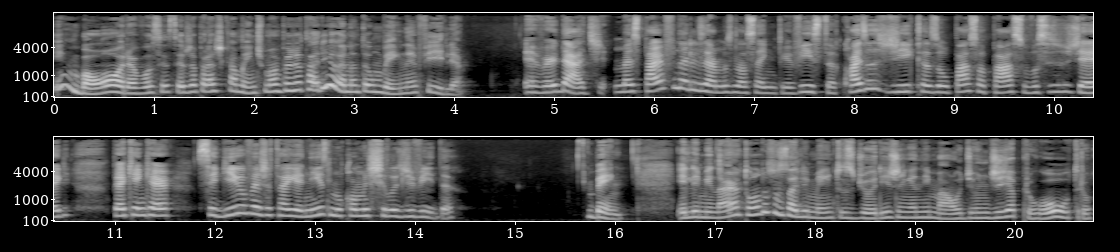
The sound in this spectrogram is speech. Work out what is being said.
Embora você seja praticamente uma vegetariana também, né, filha? É verdade, mas para finalizarmos nossa entrevista, quais as dicas ou passo a passo você sugere para quem quer seguir o vegetarianismo como estilo de vida? Bem, eliminar todos os alimentos de origem animal de um dia para o outro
